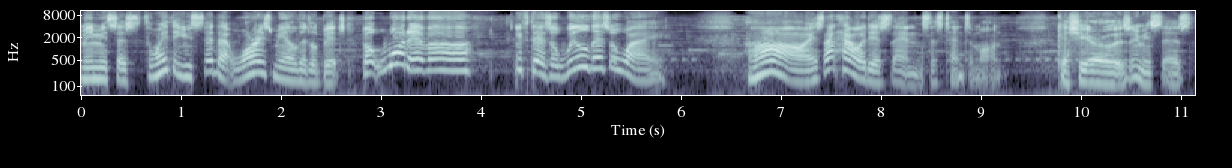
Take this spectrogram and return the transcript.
Mimi says, The way that you said that worries me a little bit, but whatever! If there's a will, there's a way. Ah, is that how it is then? says Tentomon. Kashiro Uzumi says,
